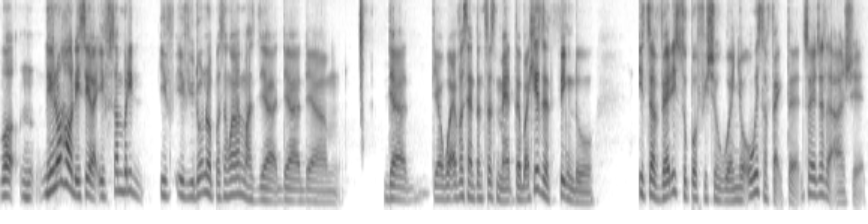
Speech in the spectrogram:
well, you know how they say like if somebody if if you don't know a person, why must their their their um, their their whatever sentences matter? But here's the thing though. it's a very superficial way and you're always affected. So you're just like, ah shit.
